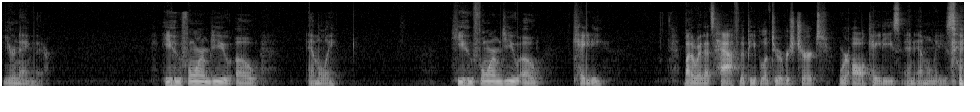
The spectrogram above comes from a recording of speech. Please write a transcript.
your name there. He who formed you, O Emily. He who formed you, O Katie. By the way, that's half the people of Two Rivers Church. We're all Katies and Emilys.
